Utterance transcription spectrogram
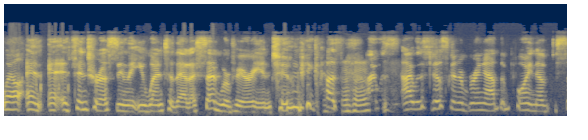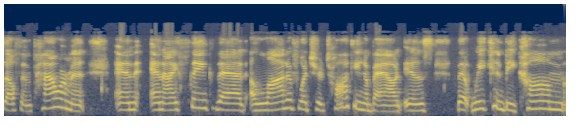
Well, and, it's interesting that you went to that. I said we're very in tune because mm-hmm. I was I was just going to bring out the point of self empowerment, and and I think that a lot of what you're talking about is that we can become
